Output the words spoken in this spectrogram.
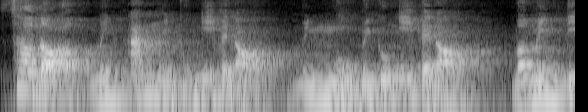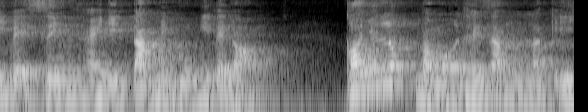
Sau đó mình ăn mình cũng nghĩ về nó, mình ngủ mình cũng nghĩ về nó, và mình đi vệ sinh hay đi tắm mình cũng nghĩ về nó. Có những lúc mà mọi người thấy rằng là cái ý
